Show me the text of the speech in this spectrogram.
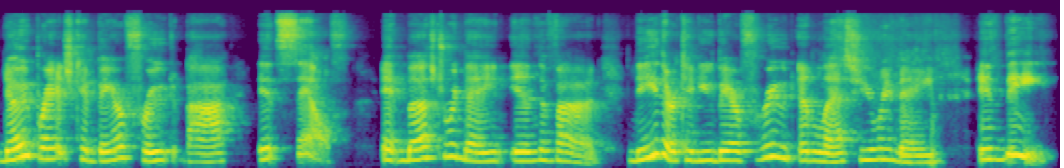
No branch can bear fruit by itself. It must remain in the vine. Neither can you bear fruit unless you remain in me.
